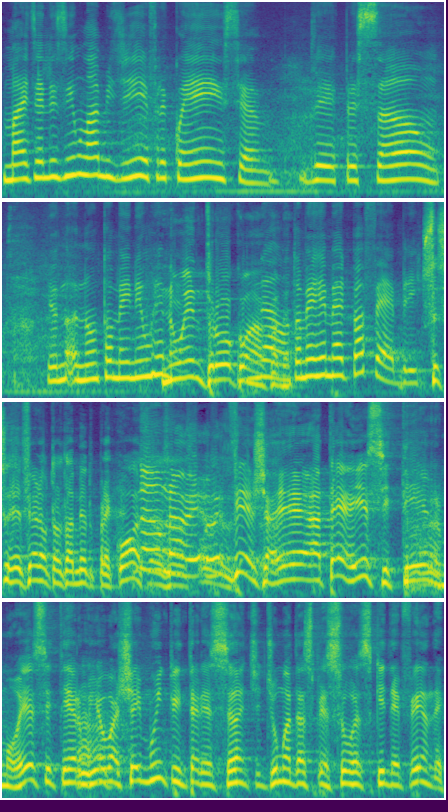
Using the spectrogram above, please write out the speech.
mas eles iam lá medir frequência, ver pressão. Eu não tomei nenhum remédio. Não entrou com a. Não, tomei remédio para febre. Você se refere ao tratamento precoce? Não, não, eu, veja, é, até esse termo, esse termo uhum. eu achei muito interessante de uma das pessoas que defendem.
